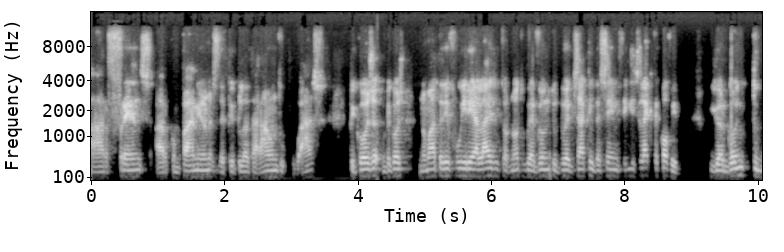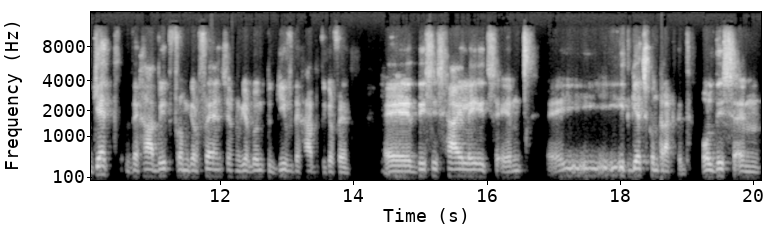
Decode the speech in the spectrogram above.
our friends, our companions, the people that are around us, because because no matter if we realize it or not, we are going to do exactly the same thing. It's like the COVID. You are going to get the habit from your friends, and we are going to give the habit to your friend. Uh, this is highly it's um, uh, it gets contracted. All these um,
